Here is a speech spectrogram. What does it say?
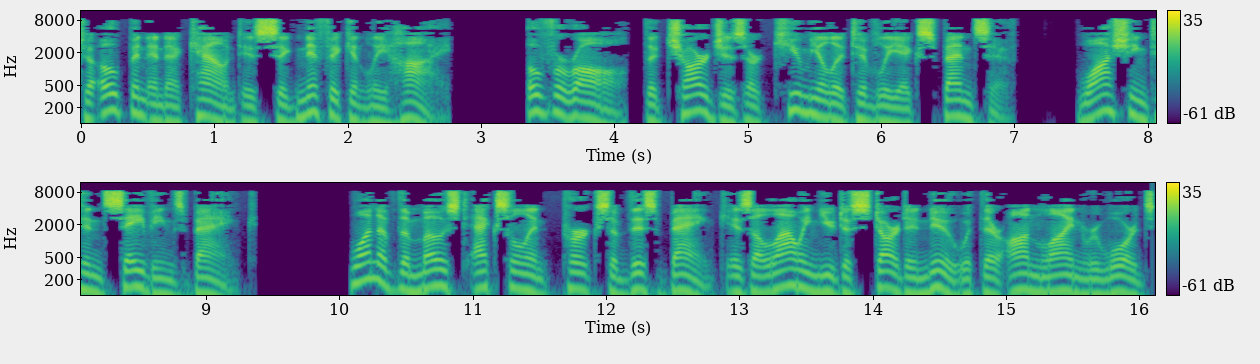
to open an account is significantly high. Overall, the charges are cumulatively expensive. Washington Savings Bank. One of the most excellent perks of this bank is allowing you to start anew with their online rewards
